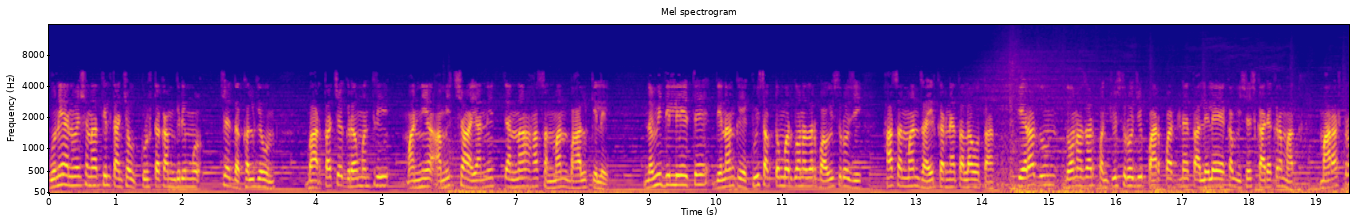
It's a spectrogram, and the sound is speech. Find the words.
गुन्हे अन्वेषणातील त्यांच्या उत्कृष्ट कामगिरीचे दखल घेऊन भारताचे गृहमंत्री माननीय अमित शहा यांनी त्यांना हा सन्मान बहाल केले. नवी दिल्ली येथे दिनांक एकवीस ऑक्टोबर दोन हजार बावीस रोजी हा सन्मान जाहीर करण्यात आला होता. तेरा जून दोन हजार पंचवीस रोजी पार पाडण्यात आलेल्या एका विशेष कार्यक्रमात महाराष्ट्र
